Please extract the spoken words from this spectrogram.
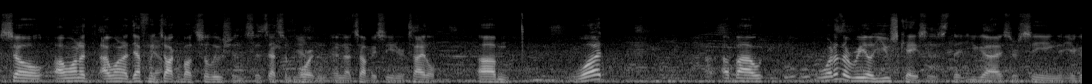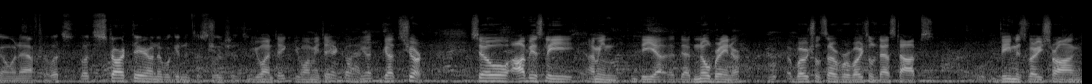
so I want to I want to definitely yeah. talk about solutions, since that's important, yeah. and that's obviously in your title. Um, what about, what are the real use cases that you guys are seeing that you're going after? Let's let's start there and then we'll get into solutions. You want to take, you want me to take? Yeah, go ahead. Got, sure. So obviously, I mean, the, uh, the no-brainer, virtual server, virtual desktops, Veeam is very strong,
